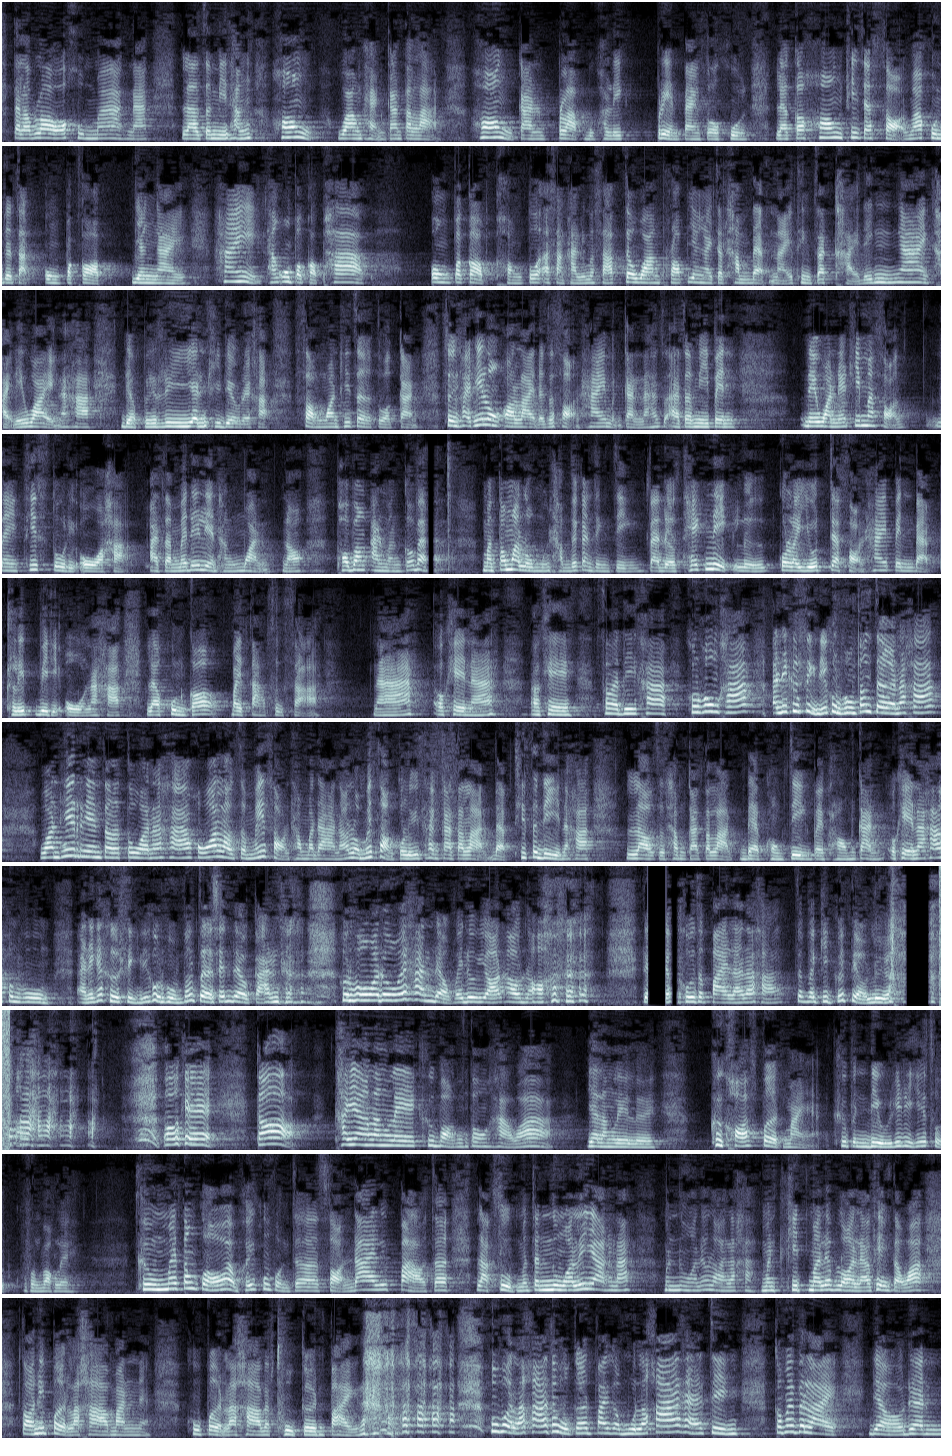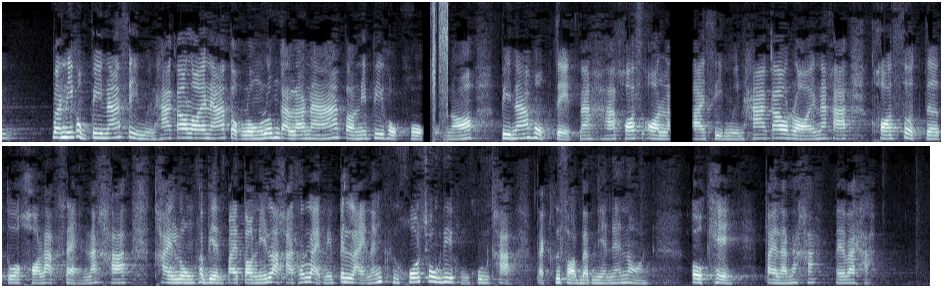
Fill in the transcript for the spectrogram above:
แต่รับรองว่าคุ้มมากนะ เราจะมีทั้งห้องวางแผนการตลาด ห้องการปรับบุคลิกเปลี่ยนแปลงตัวคุณ แล้วก็ห้องที่จะสอนว่าคุณจะจัดองค์ประกอบยังไง ให้ทั้งองค์ประกอบภาพ องค์ประกอบของตัวอสังหาริมทรัพย์จะวางพร็อพยังไงจะทำแบบไหนถึงจะขายได้ง่ายขายได้ไวนะคะ เดี๋ยวไปเรียนทีเดียวเลยค่ะ 2 วันที่เจอตัวกัน ส่วนใครที่ลงออนไลน์เดี๋ยวจะสอนให้เหมือนกันนะคะอาจจะมีเป็นในวันนี้ที่มาสอนในที่สตูดิโออะค่ะ อาจจะไม่ได้เรียนทั้งวันเนาะเพราะบางอันมันก็แบบมันต้องมาลงมือทำด้วยกันจริง ๆ แต่เดี๋ยวเทคนิคหรือกลยุทธ์จะสอนให้เป็นแบบคลิปวิดีโอนะคะ แล้วคุณก็ไปตามศึกษา นะ โอเคนะ โอเค สวัสดีค่ะ คุณภูมิคะ อันนี้คือสิ่งที่คุณภูมิต้องเจอนะคะ วันที่เรียนเจอตัวนะคะ เพราะว่าเราจะไม่สอนธรรมดานะเราไม่สอนกลยุทธ์ทางการตลาดแบบทฤษฎีนะคะ เราจะทำการตลาดแบบของจริงไปพร้อมกัน โอเคนะคะ คุณภูมิ อันนี้ก็คือสิ่งที่คุณภูมิต้องเจอเช่นเดียวกัน คุณภูมิมาดูไม่ทันเดี๋ยวไปดูย้อนเอาเนาะ เดี๋ยวครูจะไปแล้วนะคะ จะไปกินก๋วยเตี๋ยวเรือ โอเค ก็ ใครยังลังเลคือบอกตรงๆค่ะว่า อย่าลังเลเลย คือคอร์สเปิดใหม่อะคือเป็นดิวที่ดีที่สุดครูฝนบอกเลย คือไม่ต้องกลัวว่าแบบเฮ้ยครูฝนจะสอนได้หรือเปล่าจะหลักสูตรมันจะนัวหรือยังนะ มันนัวเรียบร้อยแล้วค่ะ มันคิดมาเรียบร้อยแล้วเพียงแต่ว่าตอนที่เปิดราคามันเนี่ยครูเปิดราคาแบบถูกเกินไปนะครูเปิดราคาถูกเกินไปกับมูลค่าแท้จริง ก็ไม่เป็นไร เดี๋ยวเดือน วันนี้ของปีหน้า 45,900 นะ ตกลงร่วมกันแล้วนะ ตอนนี้ปี 66 เนาะ ปีหน้า 67 นะคะ คอสออนไลน์45,900 นะคะ คอสสดเจอตัวขอหลักแสนนะคะ ใครลงทะเบียนไปตอนนี้ราคาเท่าไหร่ไม่เป็นไร นั่นคือโคตรโชคดีของคุณค่ะ แต่คือสอนแบบนี้แน่นอน โอเค ไปแล้วนะคะ บ๊ายบายค่ะ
